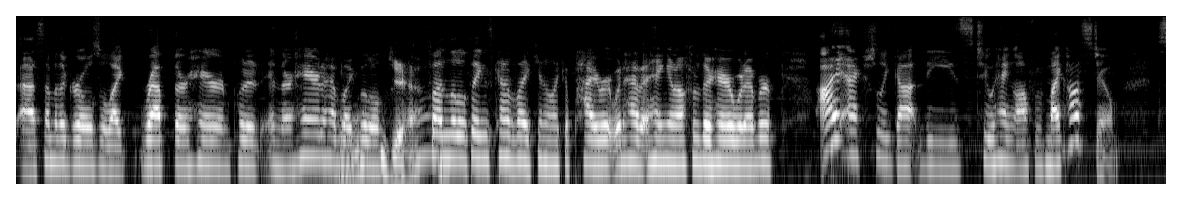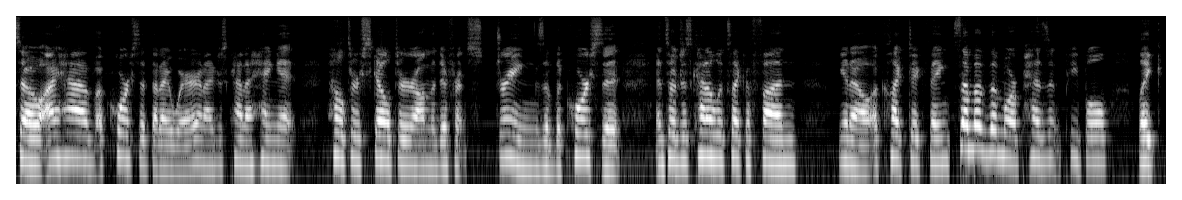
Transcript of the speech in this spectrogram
Uh, some of the girls will like wrap their hair and put it in their hair to have like little yeah. fun little things, kind of like you know, like a pirate would have it hanging off of their hair or whatever. I actually got these to hang off of my costume. So I have a corset that I wear, and I just kind of hang it helter skelter on the different strings of the corset, and so it just kind of looks like a fun, you know, eclectic thing. Some of the more peasant people like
